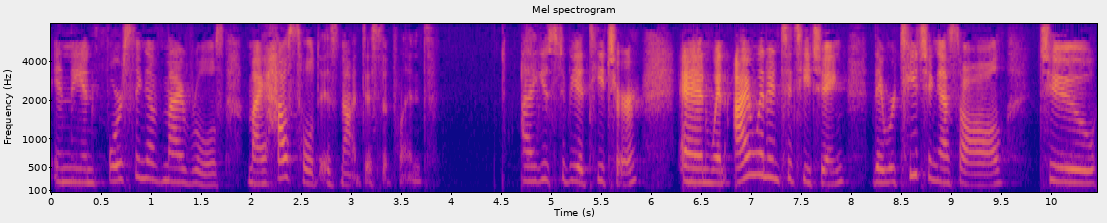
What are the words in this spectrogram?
in the enforcing of my rules, my household is not disciplined. I used to be a teacher, and when I went into teaching, they were teaching us all to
